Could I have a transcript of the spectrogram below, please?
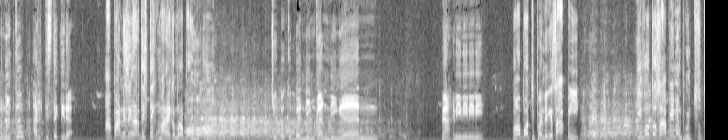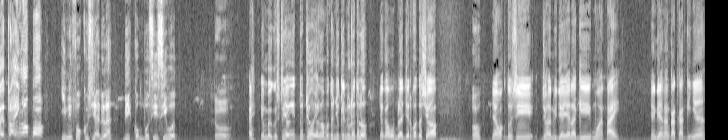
menurut kau artistik tidak? Apane sing artistik marai kemropo? Heeh. Coba kau bandingkan dengan Nah, ini ini ini. Ini. Ngopo dibandingi sapi? Iki foto sapi meng buntute tok ngopo? Ini fokusnya adalah di komposisi wood. Tuh. Eh, yang bagus tuh yang itu, cu, yang kamu tunjukin dulu tuh loh. Yang kamu belajar Photoshop. Oh, Yang waktu si Johan Wijaya lagi muatai. Yang dia ngangkat kakinya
